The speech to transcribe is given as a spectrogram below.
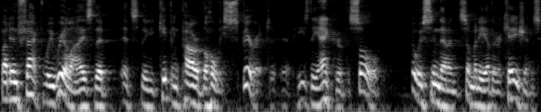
But in fact, we realize that it's the keeping power of the Holy Spirit. He's the anchor of the soul. We've seen that on so many other occasions.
